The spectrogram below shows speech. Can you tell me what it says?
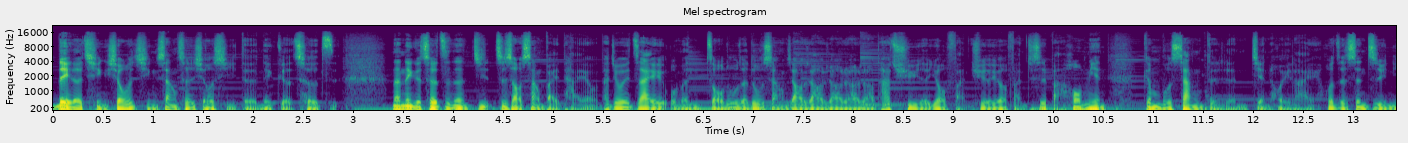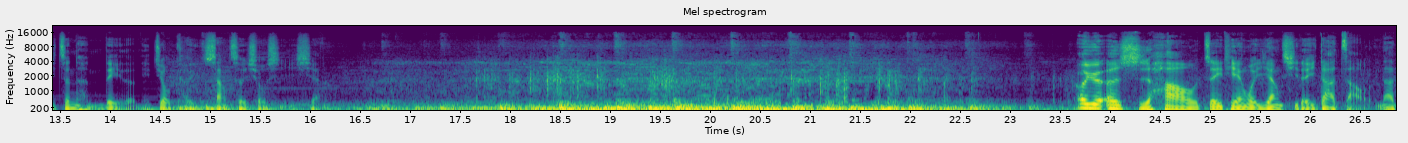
累了请休请上车休息的那个车子，那那个车子呢，至至少上百台哦，它就会在我们走路的路上绕绕绕绕绕，它去了又返，去了又返，就是把后面跟不上的人捡回来，或者甚至于你真的很累了，你就可以上车休息一下。二月二十号这一天，我一样起了一大早。那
